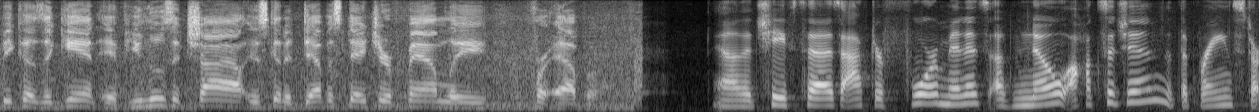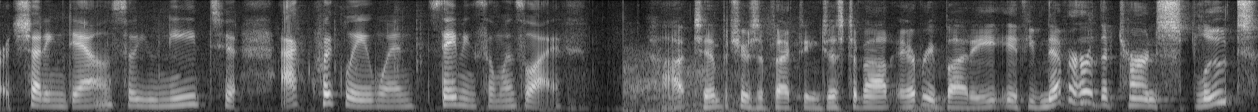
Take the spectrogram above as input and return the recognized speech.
because, again, if you lose a child, it's going to devastate your family forever. Now, the chief says after four minutes of no oxygen, that the brain starts shutting down. So you need to act quickly when saving someone's life. Hot temperatures affecting just about everybody. If you've never heard the term sploot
